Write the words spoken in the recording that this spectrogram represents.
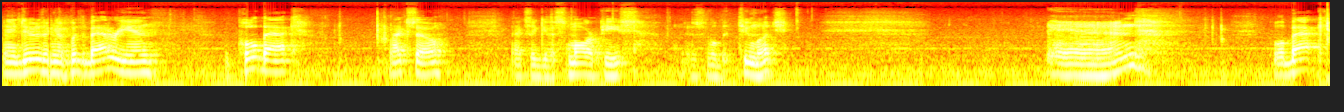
And you do is I'm going to put the battery in, pull it back like so. Actually get a smaller piece. It's a little bit too much. And pull back,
